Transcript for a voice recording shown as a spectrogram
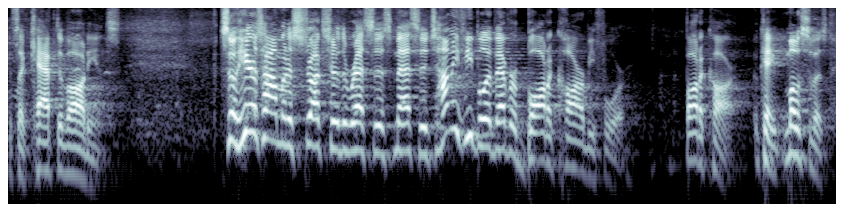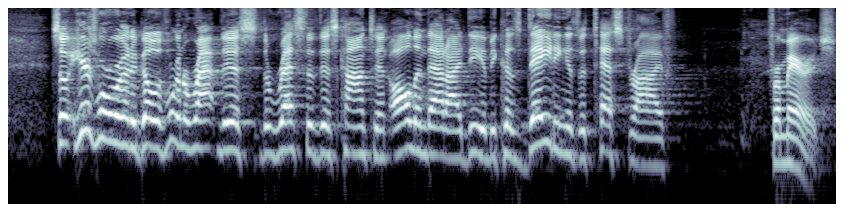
it's a captive audience. So here's how I'm going to structure the rest of this message. How many people have ever bought a car before? Bought a car. Okay, most of us. So here's where we're going to go. Is we're going to wrap this, the rest of this content, all in that idea because dating is a test drive for marriage.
